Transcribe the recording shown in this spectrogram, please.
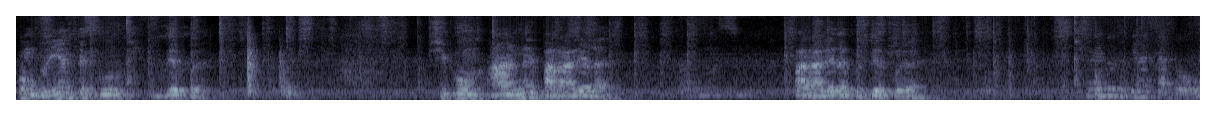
congruentă cu DP. Și cum AN paralelă paralelă cu DP, Rezultă din astea două.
